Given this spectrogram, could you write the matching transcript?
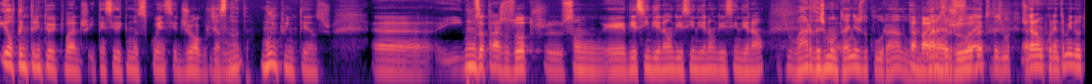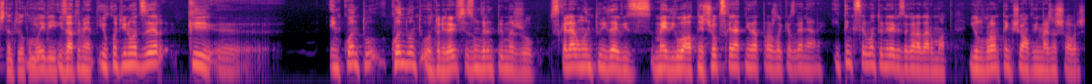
ele tem 38 anos e tem sido aqui uma sequência de jogos Já se nota. muito intensos. Uh, e uns atrás dos outros são é dia sim, dia não, dia sim, dia não, dia sim, dia não. E o ar das montanhas do Colorado, Também o ar ajuda. das... jogaram 40 minutos, tanto ele como o AD. Exatamente. E eu continuo a dizer que uh, enquanto quando o Anthony Davis fez um grande primeiro jogo, se calhar um Anthony Davis médio alto neste jogo, se calhar tinha dado para os Lakers ganharem. E tem que ser o Anthony Davis agora a dar o mote. E o LeBron tem que jogar um bocadinho mais nas sobras.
